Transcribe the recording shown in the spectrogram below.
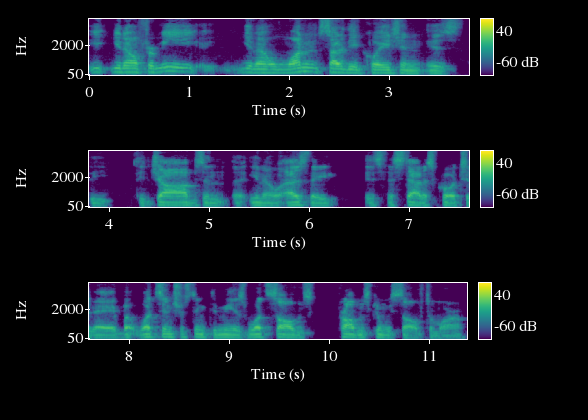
you know, for me, you know, one side of the equation is the the jobs, and uh, you know, as they it's the status quo today. But what's interesting to me is what solves problems can we solve tomorrow?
